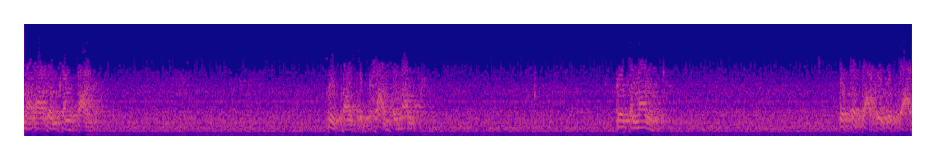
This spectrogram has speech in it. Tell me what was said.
ในอารมณ์ต่างๆที่ใจคิดคลานตรงนั้นเพราะฉะนั้นอุกจักอุกจัก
